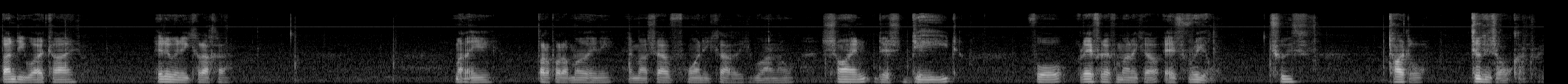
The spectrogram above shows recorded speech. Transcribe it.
Bundy Waitai, Hiruini Karaka, Manahi, Parapara Mohini, and myself, Wani Kahiwano, signed this deed for Rewharewha Manukau as real truth, title to this whole country.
